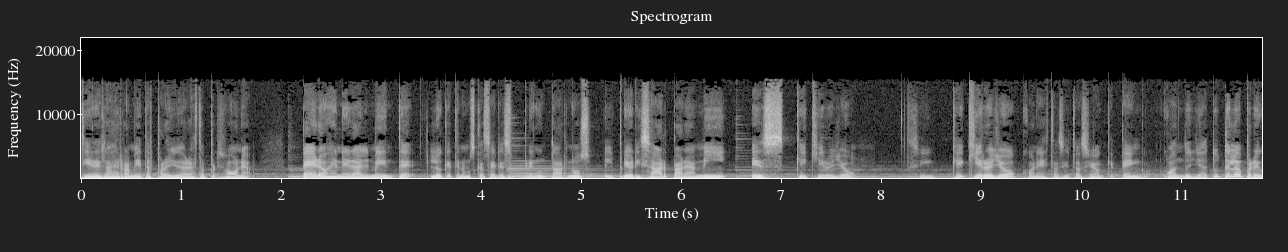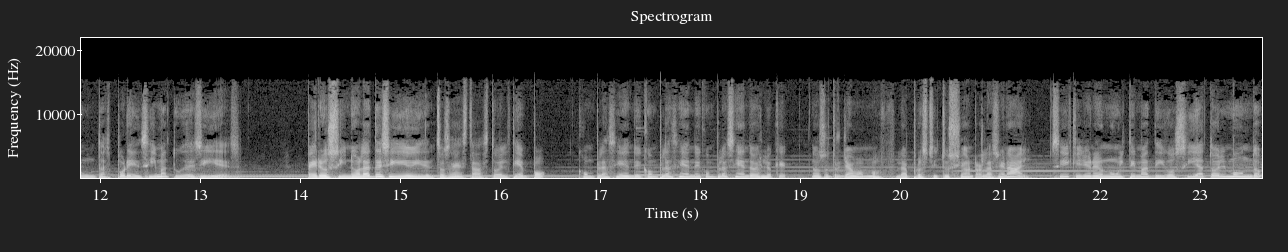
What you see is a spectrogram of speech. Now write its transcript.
tienes las herramientas para ayudar a esta persona. Pero generalmente lo que tenemos que hacer es preguntarnos, el priorizar para mí es qué quiero yo. ¿Sí? ¿Qué quiero yo con esta situación que tengo? Cuando ya tú te lo preguntas por encima, tú decides. Pero si no lo has decidido y entonces estás todo el tiempo complaciendo y complaciendo y complaciendo, es lo que nosotros llamamos la prostitución relacional. ¿sí? Que yo en última digo sí a todo el mundo,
